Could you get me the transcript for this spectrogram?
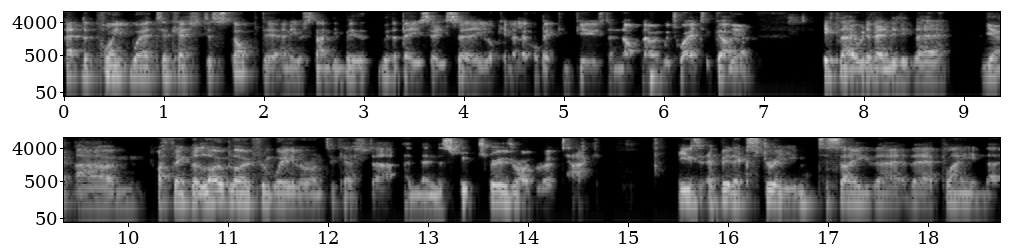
at the point where Takeshita stopped it and he was standing with a BCC, looking a little bit confused and not knowing which way to go. Yeah. If they would have ended it there, yeah. Um, I think the low blow from Wheeler on Takeshita and then the sc- screwdriver attack is a bit extreme to say that they're playing that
